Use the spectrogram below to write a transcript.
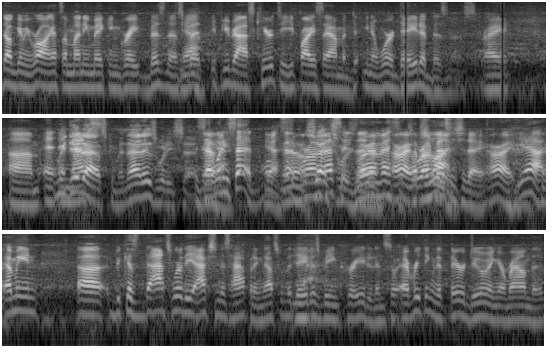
don't get me wrong, it's a money-making great business. Yeah. But if you'd ask Keerti, he'd probably say, I'm a, d- you know, we're a data business, right? Um, and, We and did ask him, and that is what he said. Is that what he said? Yes. Well, Yeah. We're on message. we're on message. All right, we're on That's message today. All right, yeah. I mean, uh, because that's where the action is happening. That's where the data is being created. And so everything that they're doing around the,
